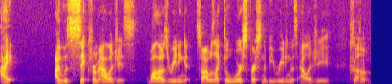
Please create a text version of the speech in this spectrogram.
I I was sick from allergies while I was reading it. So I was like the worst person to be reading this allergy. Um,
